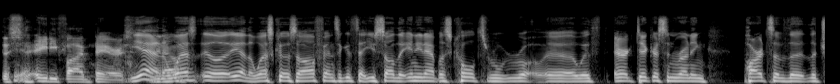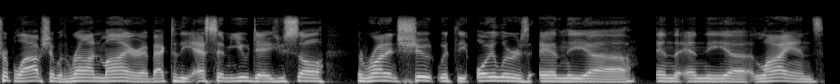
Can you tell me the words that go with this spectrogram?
this Yeah. 85 Bears. Yeah, the know? West, uh, yeah, the West Coast offense against that. You saw the Indianapolis Colts uh, with Eric Dickerson running parts of the the triple option with Ron Meyer. Back to the SMU days, you saw the run and shoot with the Oilers and the uh, and the and the uh, Lions.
